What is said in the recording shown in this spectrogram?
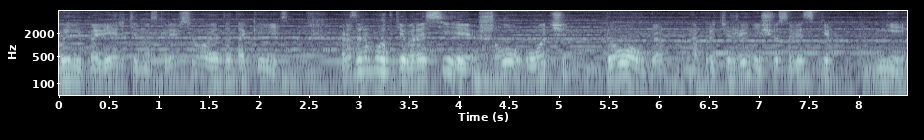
Вы не поверите, но, скорее всего, это так и есть. Разработки в России шло очень долго, на протяжении еще советских дней.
